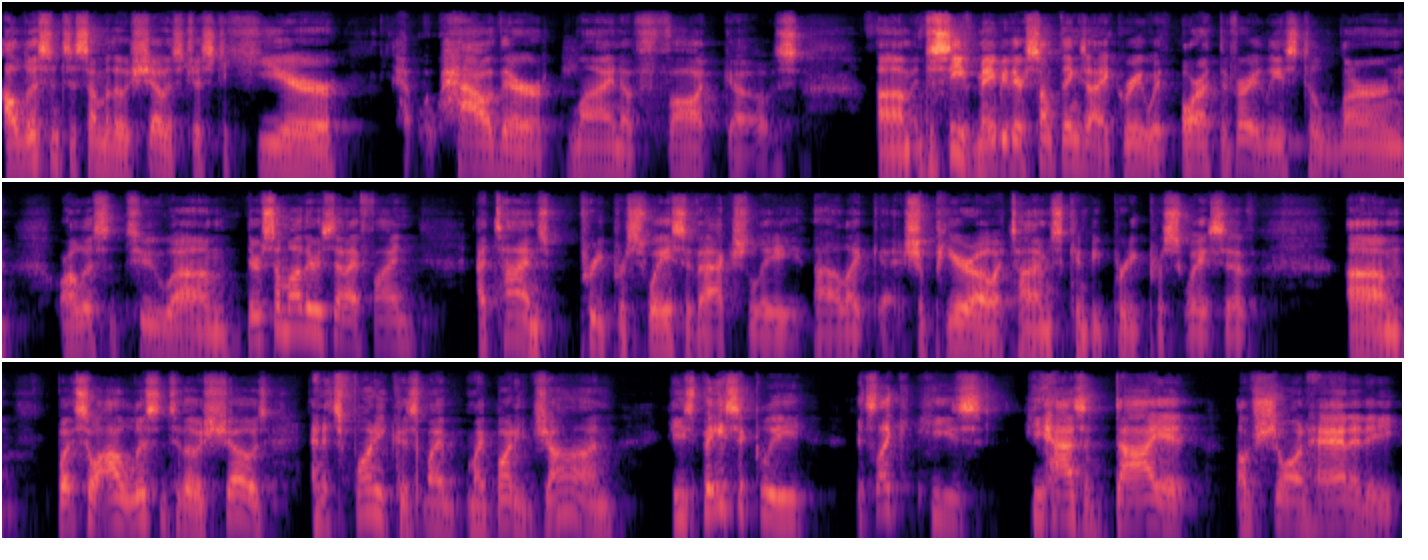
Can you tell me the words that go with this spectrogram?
I'll listen to some of those shows just to hear how their line of thought goes. Um, and to see if maybe there's some things I agree with, or at the very least to learn or listen to. Um, there's some others that I find at times pretty persuasive, actually. Uh, like Shapiro at times can be pretty persuasive. Um, but so I'll listen to those shows, and it's funny because my my buddy John, he's basically it's like he's he has a diet of Sean Hannity,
